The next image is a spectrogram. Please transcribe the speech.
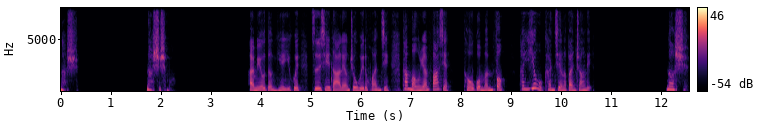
那是，那是什么？还没有等叶一辉仔细打量周围的环境，他猛然发现，透过门缝，他又看见了半张脸。那是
